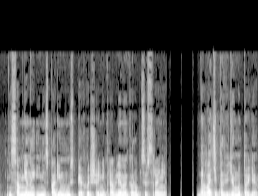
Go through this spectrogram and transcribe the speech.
– несомненный и неоспоримый успех в решении проблемы коррупции в стране. Давайте подведем итоги.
